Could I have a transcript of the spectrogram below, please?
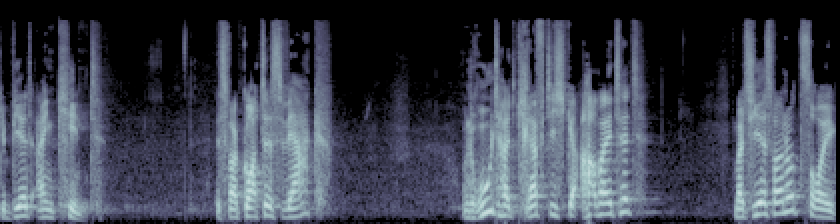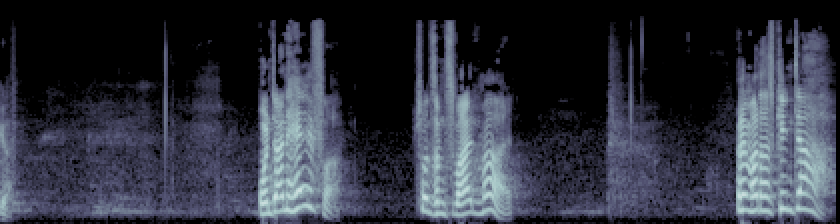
gebiert ein Kind. Es war Gottes Werk und Ruth hat kräftig gearbeitet. Matthias war nur Zeuge. Und dann Helfer, schon zum zweiten Mal. Und dann war das Kind da.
